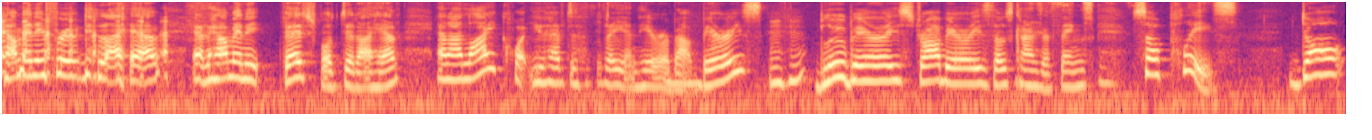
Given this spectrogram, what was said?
how many fruit did I have and how many vegetables did I have? And I like what you have to say in here about mm-hmm. berries, mm-hmm. blueberries, strawberries, those kinds yes. of things. Yes. So please, don't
